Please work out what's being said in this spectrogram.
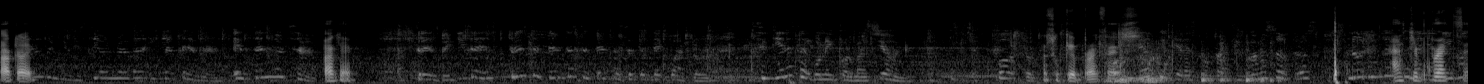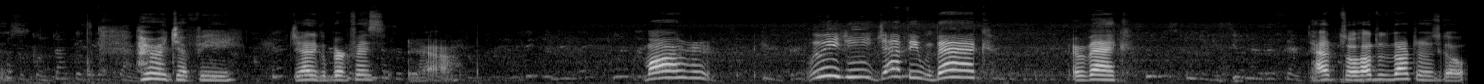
Okay. Okay. Go get breakfast. After breakfast. Alright, Jeffy. Did you have a good breakfast? Yeah. Mar Luigi, Jeffy, we're back. We're back. How, so how did the doctors go?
